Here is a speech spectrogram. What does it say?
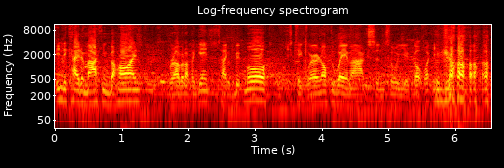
indicator marking behind, rub it up against, take a bit more, just keep wearing off the wear marks until you've got what you got.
